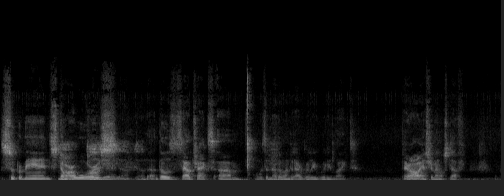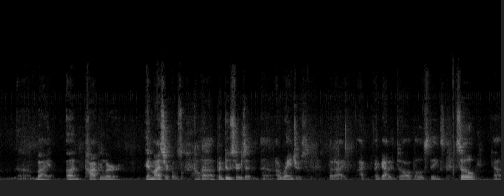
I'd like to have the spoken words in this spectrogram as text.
Superman, Star Mm. Wars, Oh yeah, yeah, yeah. uh, those soundtracks. Um, what was another one that I really really liked? They're all instrumental stuff uh, by unpopular in my circles Okay. uh, producers and uh, arrangers. But I, I I got into all those things. So uh,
